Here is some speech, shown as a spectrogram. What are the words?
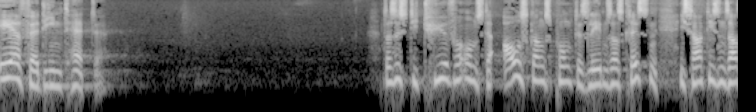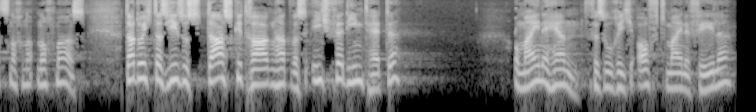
er verdient hätte. Das ist die Tür für uns, der Ausgangspunkt des Lebens als Christen. Ich sage diesen Satz noch, nochmals. Dadurch, dass Jesus das getragen hat, was ich verdient hätte, um meine Herren versuche ich oft meine Fehler,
